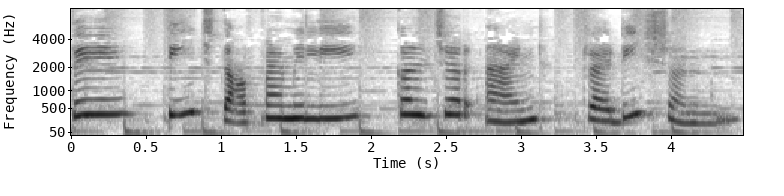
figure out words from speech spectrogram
They teach the family culture and tradition.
